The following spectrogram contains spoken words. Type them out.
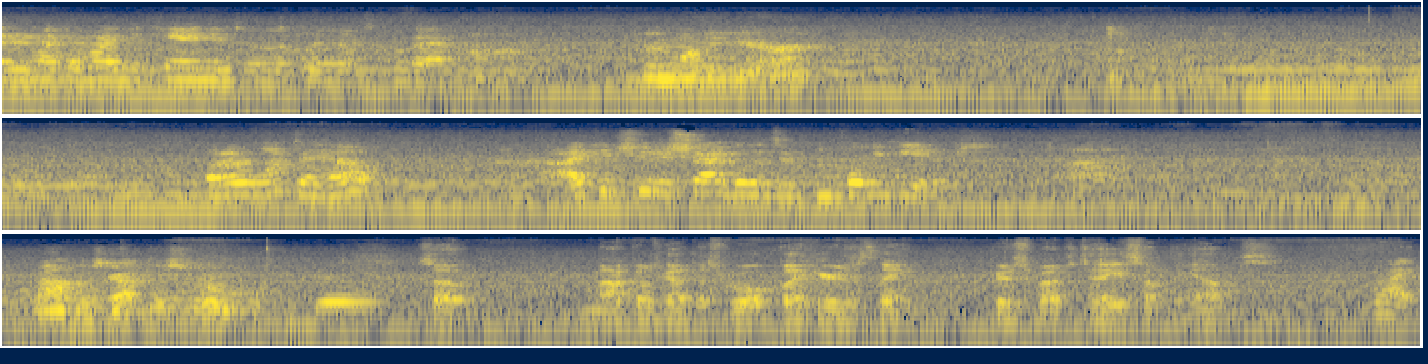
I'd have to hide in the canyons when the Klingons come back. You didn't want you to get hurt. But I want to help. I could shoot a Shiva lizard from 40 meters. Malcolm's got this rule. So, Malcolm's got this rule, but here's the thing. Here's about to tell you something else. Right.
